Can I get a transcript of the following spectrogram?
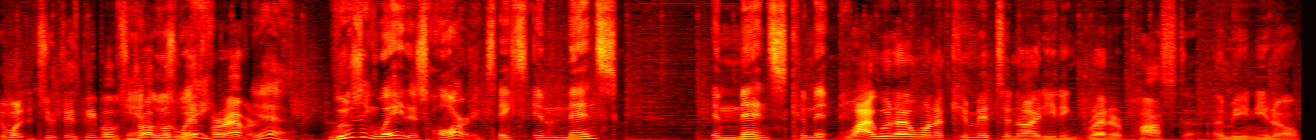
What the two things people have Can't struggled with weight. forever. Yeah. Losing weight is hard. It takes immense, immense commitment. Why would I want to commit to not eating bread or pasta? I mean, you know,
